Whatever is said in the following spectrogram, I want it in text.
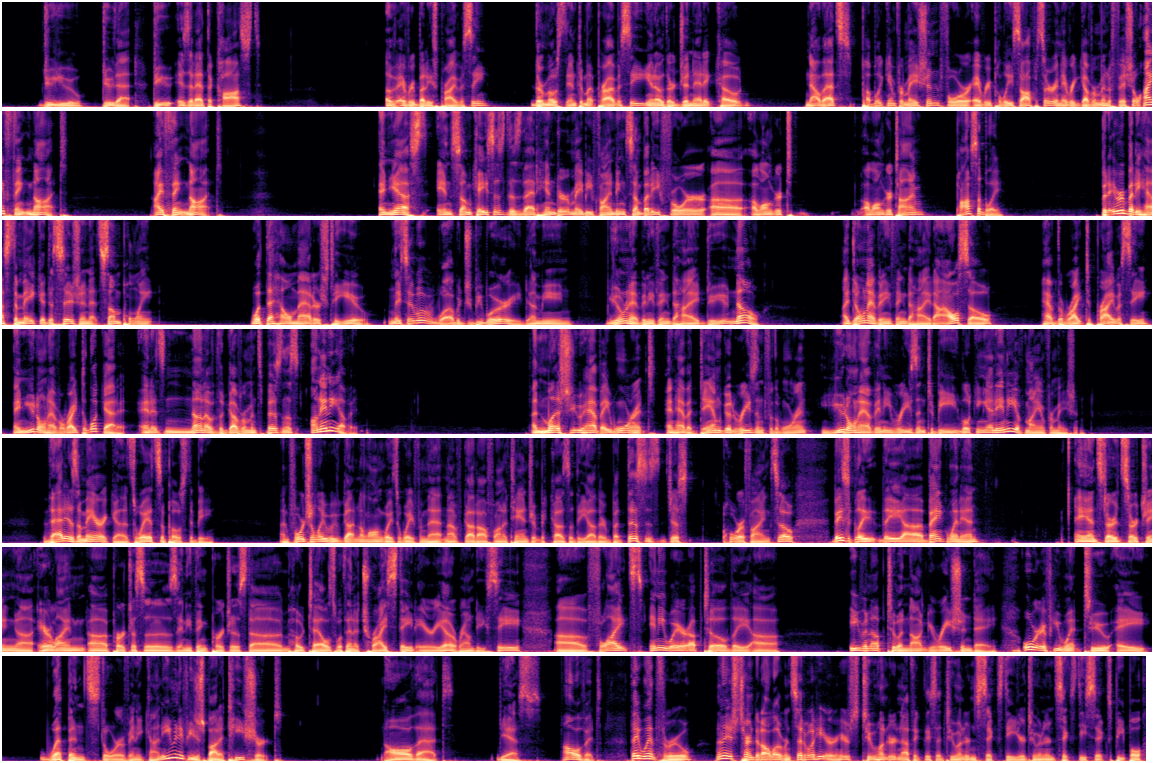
do you do that? Do you, is it at the cost? of everybody's privacy, their most intimate privacy, you know, their genetic code. Now that's public information for every police officer and every government official? I think not. I think not. And yes, in some cases, does that hinder maybe finding somebody for uh, a longer t- a longer time? Possibly. But everybody has to make a decision at some point what the hell matters to you? And they say, well, why would you be worried? I mean, you don't have anything to hide, do you? No, I don't have anything to hide. I also have the right to privacy, and you don't have a right to look at it. And it's none of the government's business on any of it. Unless you have a warrant and have a damn good reason for the warrant, you don't have any reason to be looking at any of my information. That is America. It's the way it's supposed to be. Unfortunately, we've gotten a long ways away from that, and I've got off on a tangent because of the other, but this is just horrifying. So basically, the uh, bank went in and started searching uh, airline uh, purchases, anything purchased, uh, hotels within a tri state area around DC, uh, flights anywhere up till the uh, even up to inauguration day, or if you went to a weapons store of any kind, even if you just bought a t shirt, all that, yes, all of it. They went through and they just turned it all over and said, well, here, here's 200, I think they said 260 or 266 people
